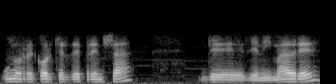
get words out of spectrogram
unos recortes de prensa de, de mi madre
